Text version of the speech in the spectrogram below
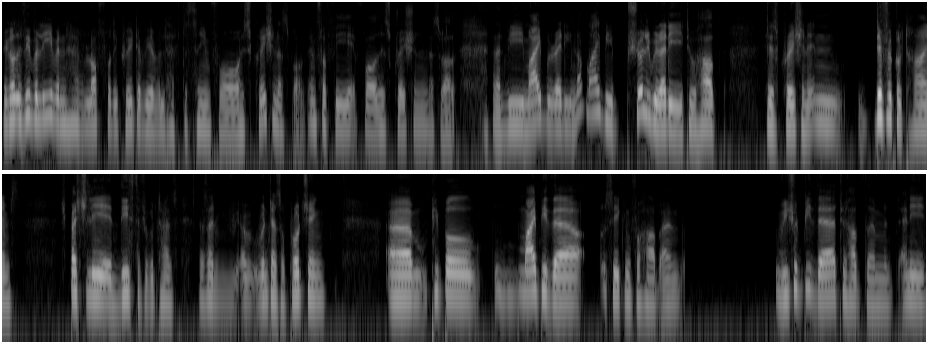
because if we believe and have love for the Creator, we will have the same for His creation as well, empathy for His creation as well, and that we might be ready, not might be, surely be ready to help His creation in difficult times, especially in these difficult times. As I said, uh, winter is approaching. Um, people might be there seeking for help, and we should be there to help them in any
